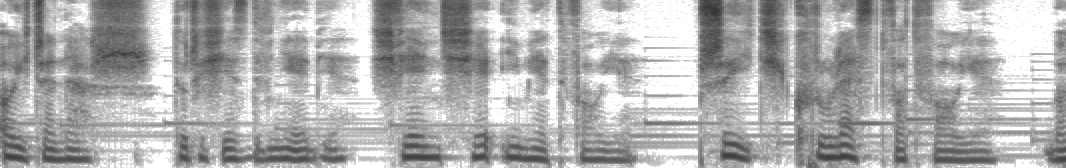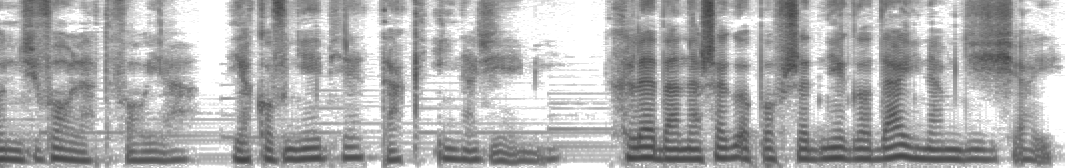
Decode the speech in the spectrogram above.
Ojcze nasz, któryś jest w niebie, święć się imię Twoje. Przyjdź królestwo Twoje, bądź wola Twoja, jako w niebie, tak i na ziemi. Chleba naszego powszedniego daj nam dzisiaj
